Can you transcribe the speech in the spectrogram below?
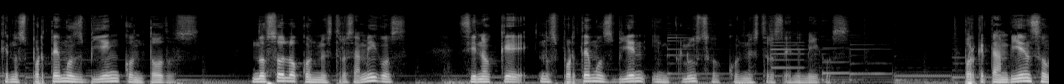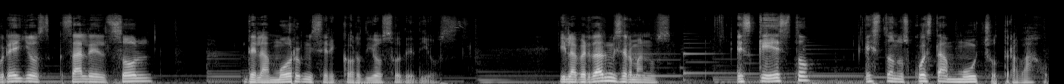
que nos portemos bien con todos, no solo con nuestros amigos, sino que nos portemos bien incluso con nuestros enemigos, porque también sobre ellos sale el sol del amor misericordioso de Dios. Y la verdad, mis hermanos, es que esto esto nos cuesta mucho trabajo.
